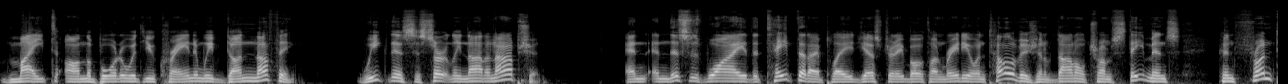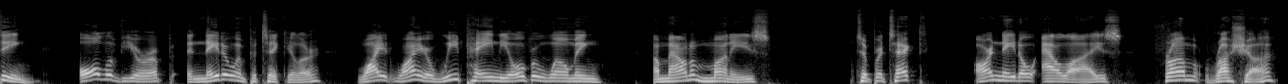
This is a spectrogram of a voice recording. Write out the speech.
might on the border with Ukraine, and we've done nothing weakness is certainly not an option. And and this is why the tape that I played yesterday, both on radio and television, of Donald Trump's statements confronting all of Europe and NATO in particular, why why are we paying the overwhelming amount of monies to protect our NATO allies from Russia,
